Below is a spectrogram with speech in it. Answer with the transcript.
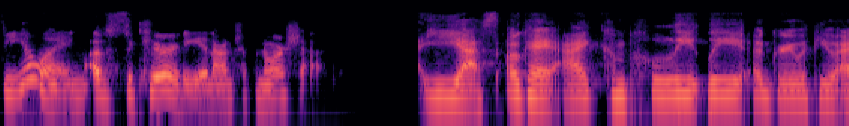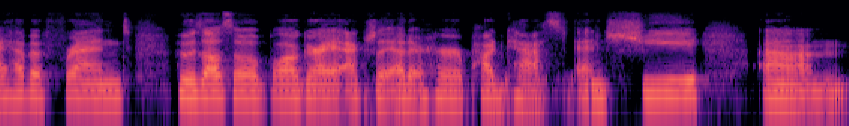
feeling of security in entrepreneurship. Yes. Okay. I completely agree with you. I have a friend who is also a blogger. I actually edit her podcast, and she, um,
